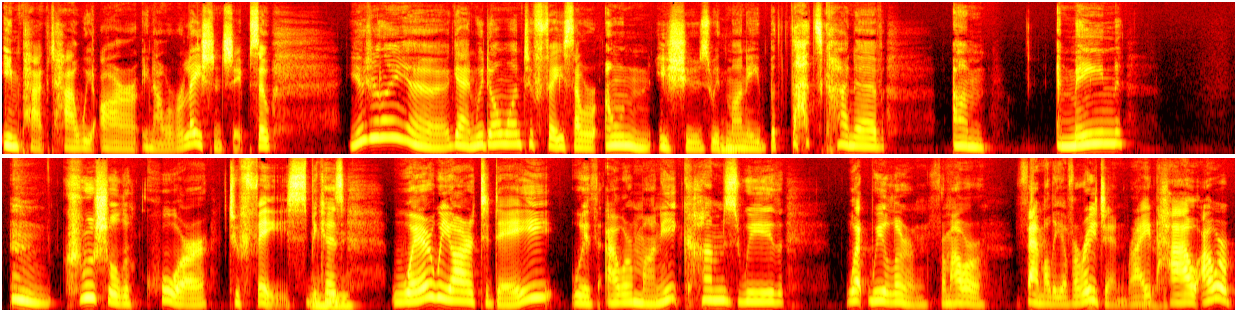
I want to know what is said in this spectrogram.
impact how we are in our relationship. So usually uh, again we don't want to face our own issues with money but that's kind of um, a main crucial core to face. Because where we are today with our money comes with what we learn from our family of origin right? How our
